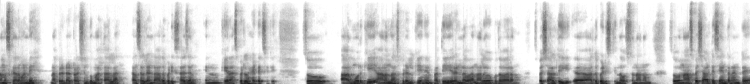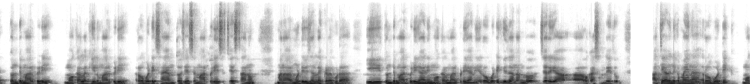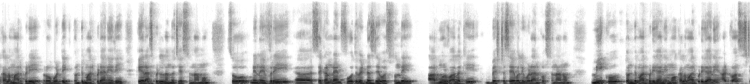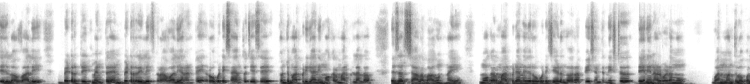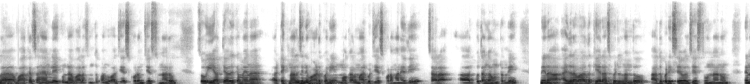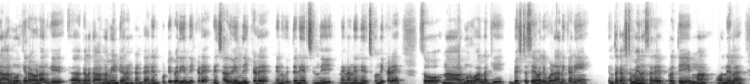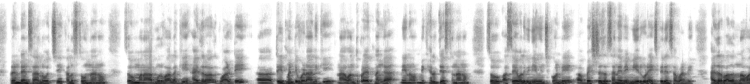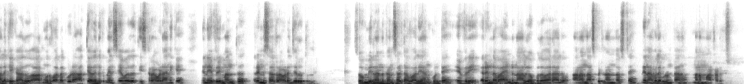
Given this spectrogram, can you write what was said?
నమస్కారం అండి. నా పేరు doctor Ashwin Kumar Talla consultant orthopaedic surgeon in Care hospital Hitec City. So ఆర్మూర్కి Anand హాస్పిటల్కి నేను ప్రతి రెండవ నాలుగవ బుధవారం స్పెషాలిటీ ఆర్థోపెడిక్స్ కింద వస్తున్నాను. సో నా స్పెషాలిటీస్ ఏంటంటే తొంటి మార్పిడి మోకాళ్ళ కీలు మార్పిడి రోబోటిక్ సాయంతో చేసే మార్పిడీస్ చేస్తాను. మన ఆర్మూర్ డివిజన్లో ఎక్కడ కూడా ఈ తుంటి మార్పిడి కానీ మోకాల మార్పిడి కానీ రోబోటిక్ విధానంలో జరిగే అవకాశం లేదు. అత్యాధునికమైన రోబోటిక్ మోకాల మార్పిడి రోబోటిక్ తొంటి మార్పిడి అనేది కేర్ హాస్పిటల్ నందు చేస్తున్నాము. సో నేను every second and fourth Wednesday వస్తుంది. ఆర్మూర్ వాళ్ళకి బెస్ట్ సేవలు ఇవ్వడానికి వస్తున్నాను. మీకు తొంటి మార్పిడి కానీ మోకాల మార్పిడి కానీ అడ్వాన్స్ స్టేజ్లో అవ్వాలి better treatment and better relief రావాలి అని అంటే రోబోటిక్ సాయంతో చేసే తొంటి మార్పిడి కానీ మోకాల మార్పిడిలలో రిజల్ట్స్ చాలా బాగుంటున్నాయి. మోకాల మార్పిడి అనేది రోబోటిక్ చేయడం ద్వారా పేషెంట్ నెక్స్ట్ డేనే నడవడము. వన్ మంత్ లోపల వాకర్ సహాయం లేకుండా వాళ్ళ సొంత పనులు వాళ్ళు చేసుకోవడం చేస్తున్నారు. సో ఈ అత్యాధునికమైన టెక్నాలజీని వాడుకొని మోకాలు మార్పిడి చేసుకోవడం అనేది చాలా అద్భుతంగా ఉంటుంది. నేను హైదరాబాద్ కేర్ హాస్పిటల్ నందు ఆర్థోపెడిక్ సేవలు చేస్తూ ఉన్నాను. నేను ఆర్మూర్కి రావడానికి గల కారణం ఏంటి అని అంటే నేను పుట్టి పెరిగింది ఇక్కడే నేను చదివింది ఇక్కడే నేను విద్య నేర్చింది నేను అన్ని నేర్చుకుంది ఇక్కడే. సో నా ఆర్మూర్ వాళ్ళకి బెస్ట్ సేవలు ఇవ్వడానికని ఎంత కష్టమైనా సరే ప్రతి మా నెల రెండు రెండు సార్లు వచ్చి కలుస్తూ ఉన్నాను. సో మన ఆర్మూర్ వాళ్ళకి హైదరాబాద్ క్వాలిటీ ట్రీట్మెంట్ ఇవ్వడానికి నా వంతు ప్రయత్నంగా నేను మీకు హెల్ప్ చేస్తున్నాను. సో ఆ సేవలు వినియోగించుకోండి. బెస్ట్ రిజల్ట్స్ అనేవి మీరు కూడా ఎక్స్పీరియన్స్ అవ్వండి. హైదరాబాద్ ఉన్న వాళ్ళకే కాదు ఆర్మూర్ వాళ్ళకు కూడా అత్యాధునికమైన సేవలు తీసుకురావడానికే నేను ఎవ్రీ మంత్ రెండు సార్లు రావడం జరుగుతుంది. సో మీరు నన్ను కన్సల్ట్ అవ్వాలి అనుకుంటే ఎవ్రీ రెండవ అండ్ నాలుగవ బుధవారాలు ఆనంద్ హాస్పిటల్ నుండి వస్తే నేను అవైలబుల్ ఉంటాను. మనం మాట్లాడొచ్చు.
